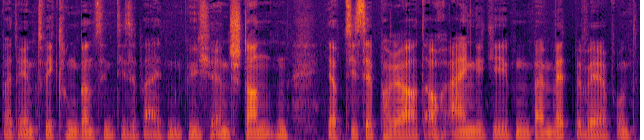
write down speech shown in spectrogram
bei der Entwicklung. Dann sind diese beiden Bücher entstanden. Ihr habt sie separat auch eingegeben beim Wettbewerb und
